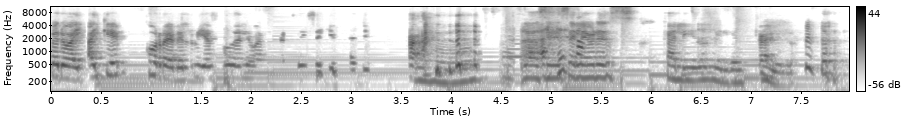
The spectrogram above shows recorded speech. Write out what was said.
pero hay, hay que correr el riesgo de levantarse y seguir cayendo. Frase de célebres Cali 2021.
